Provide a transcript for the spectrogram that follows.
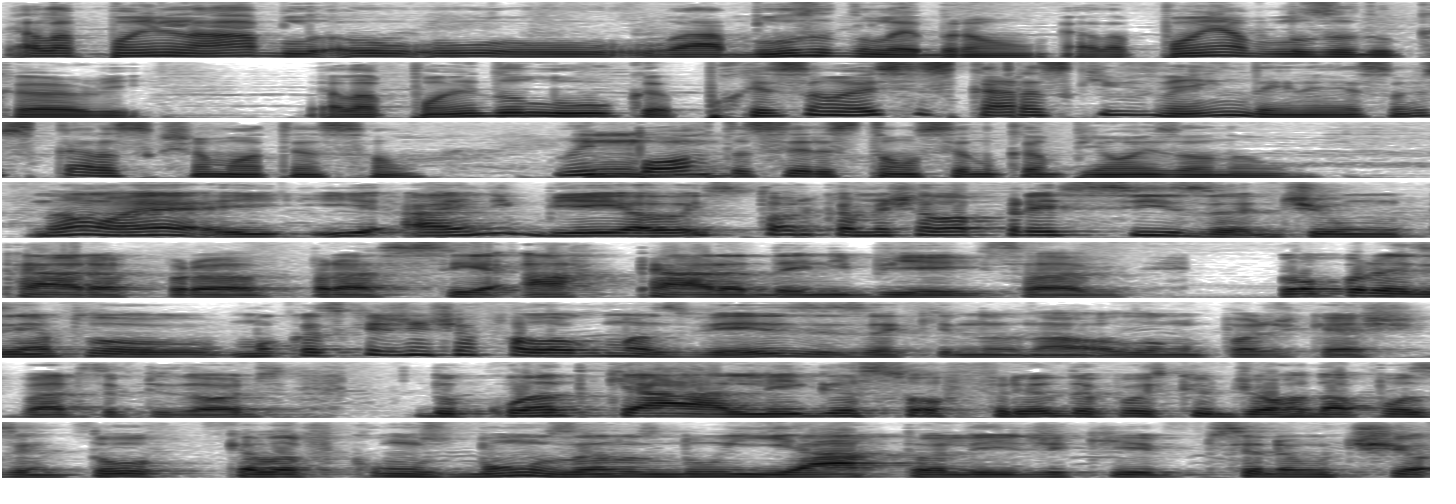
ela põe lá a, o, o, a blusa do LeBron, ela põe a blusa do Curry, ela põe do Luca, porque são esses caras que vendem, né? São esses caras que chamam a atenção. Não uhum. importa se eles estão sendo campeões ou não. Não é, e, e, a NBA, ela, historicamente, ela precisa de um cara pra, pra ser a cara da NBA, sabe? Igual, por exemplo, uma coisa que a gente já falou algumas vezes aqui no, ao longo do podcast, vários episódios, do quanto que a liga sofreu depois que o Jordan aposentou, que ela ficou uns bons anos num hiato ali de que você não tinha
